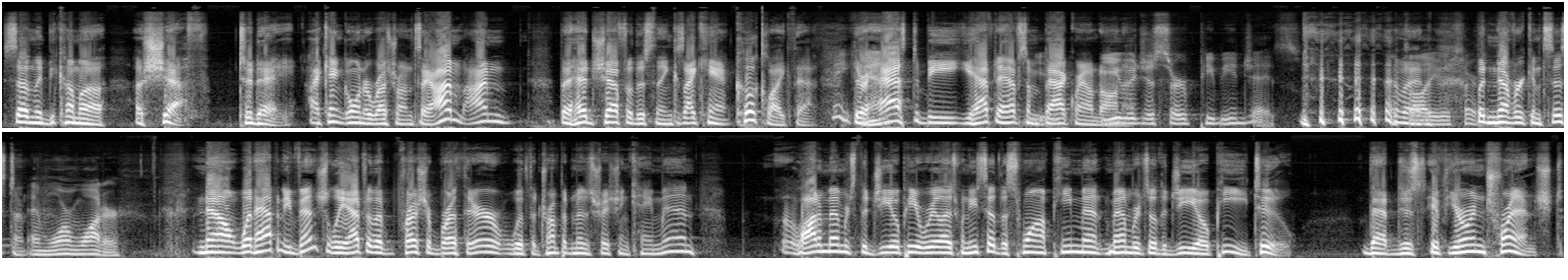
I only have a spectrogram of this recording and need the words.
suddenly become a, a chef today. I can't go into a restaurant and say I'm I'm the head chef of this thing because I can't cook like that. you there has to be. You have to have some background on it. you it, would just serve PB and J's. That's all you would serve. but never consistent. and warm water. Now, what happened eventually after the fresh of breath air with the Trump administration came in, a lot of members of the GOP realized when he said the swamp, he meant members of the GOP too. That just if you're entrenched,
